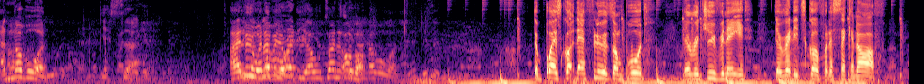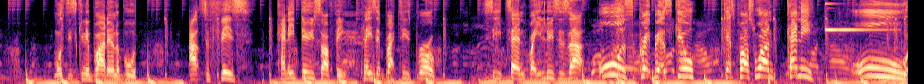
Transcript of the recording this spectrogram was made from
another one. Yes, sir. I knew whenever you're ready, I will turn it over. The boys got their fluids on board. They're rejuvenated. They're ready to go for the second half. Mostly skinny body on the ball. Out to Fizz. Can he do something? Plays it back to his bro. C10, but he loses out. Oh, it's a great bit of skill. Gets past one. Can he? Oh,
